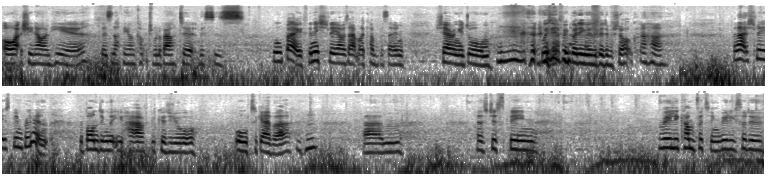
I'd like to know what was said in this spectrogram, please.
oh, actually now I'm here, there's nothing uncomfortable about it, this is. Well, both. Initially, I was out my comfort zone, sharing a dorm with everybody was a bit of a shock. Uh huh. But actually, it's been brilliant. The bonding that you have because you're all together hmm um, has just been really comforting, really sort of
